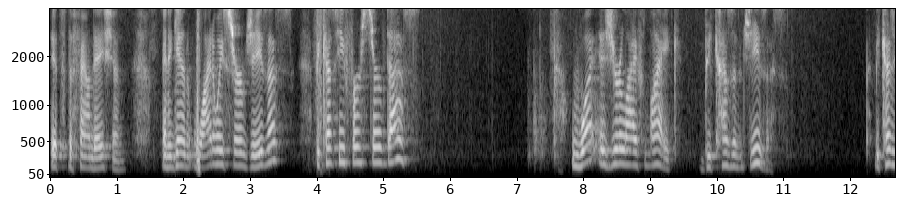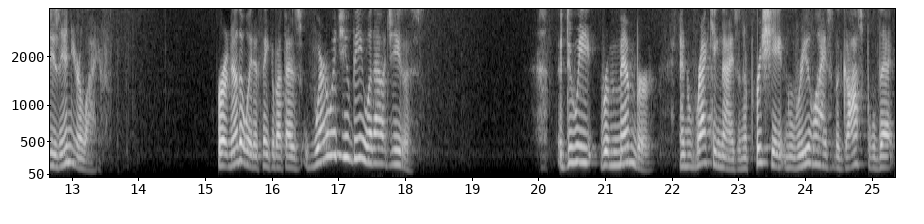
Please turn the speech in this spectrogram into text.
it's the foundation. And again, why do we serve Jesus? Because He first served us. What is your life like because of Jesus? Because He's in your life. Or another way to think about that is where would you be without Jesus? Do we remember and recognize and appreciate and realize the gospel that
